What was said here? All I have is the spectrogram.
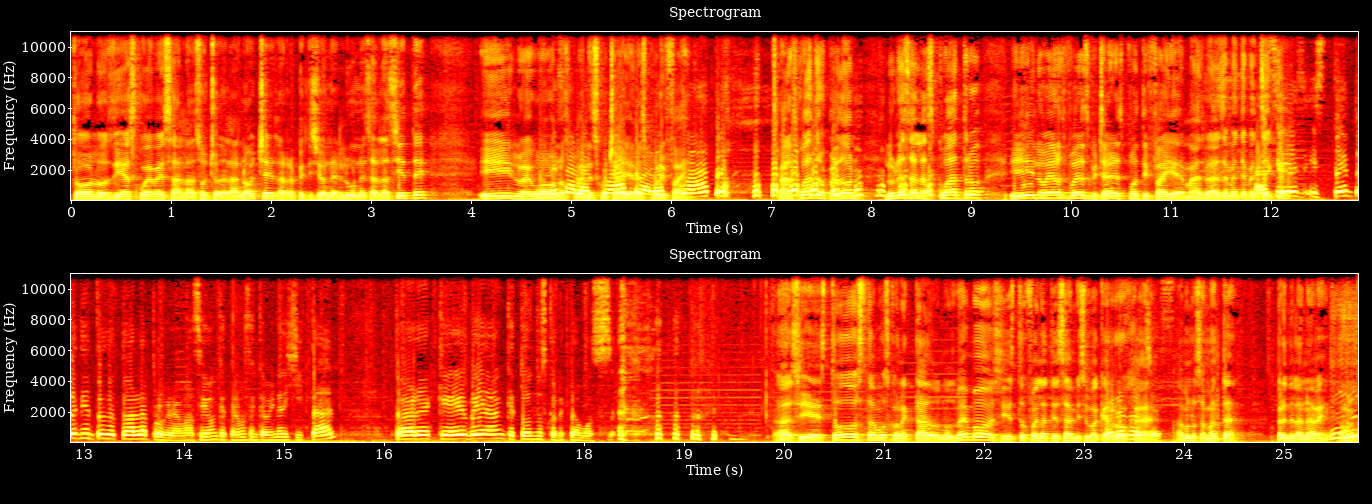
todos los días jueves a las 8 de la noche, la repetición el lunes a las 7. Y luego Lunes nos pueden escuchar ya en cuatro, a las Spotify. cuatro. A las 4, perdón. Lunes a las 4. Y luego ya nos pueden escuchar en Spotify y demás. Verdaderamente pensé Así que. es, estén pendientes de toda la programación que tenemos en cabina digital para que vean que todos nos conectamos. Así es, todos estamos conectados. Nos vemos. Y esto fue la tía Sammy su vaca Buenas roja. noches. Vámonos, Samantha. Prende la nave. Vámonos.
